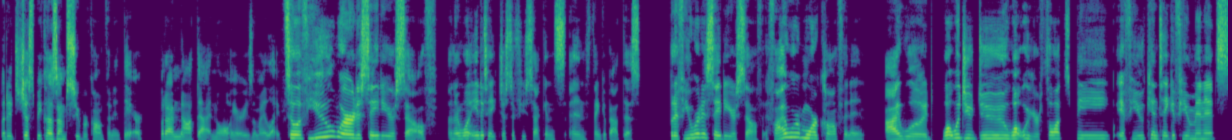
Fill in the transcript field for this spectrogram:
But it's just because I'm super confident there. But I'm not that in all areas of my life. So if you were to say to yourself, and I want you to take just a few seconds and think about this, but if you were to say to yourself, if I were more confident I would, what would you do? What will your thoughts be? If you can take a few minutes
